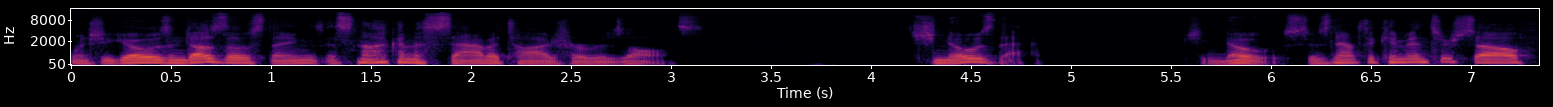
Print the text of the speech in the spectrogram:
when she goes and does those things, it's not going to sabotage her results. She knows that. She knows. She doesn't have to convince herself.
